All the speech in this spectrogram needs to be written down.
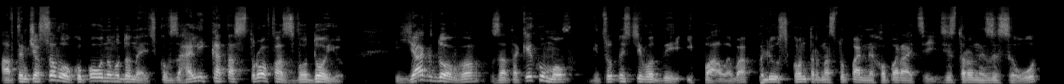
А в тимчасово окупованому Донецьку взагалі катастрофа з водою. Як довго за таких умов відсутності води і палива, плюс контрнаступальних операцій зі сторони ЗСУ,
